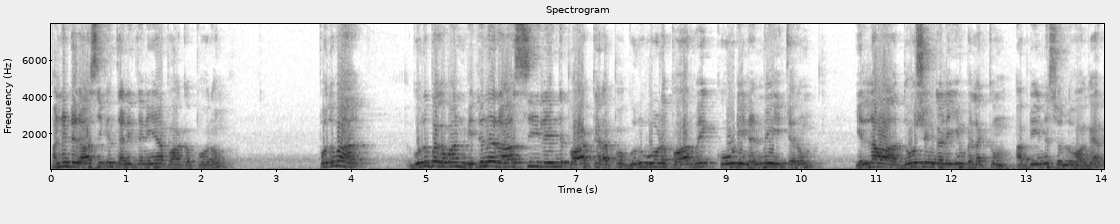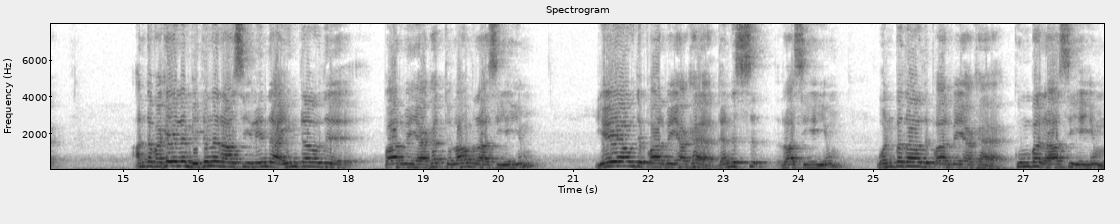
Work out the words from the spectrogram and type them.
பன்னெண்டு ராசிக்கும் தனித்தனியாக பார்க்க போகிறோம் பொதுவாக குரு பகவான் மிதுன ராசியிலேருந்து பார்க்குறப்போ குருவோட பார்வை கோடி நன்மையை தரும் எல்லா தோஷங்களையும் விளக்கும் அப்படின்னு சொல்லுவாங்க. அந்த வகையில் மிதுன ராசியிலேருந்து ஐந்தாவது பார்வையாக துலாம் ராசியையும் ஏழாவது பார்வையாக தனுசு ராசியையும் ஒன்பதாவது பார்வையாக கும்ப ராசியையும்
